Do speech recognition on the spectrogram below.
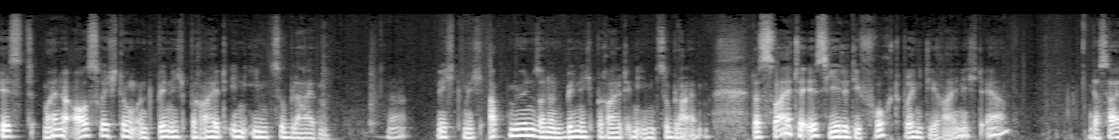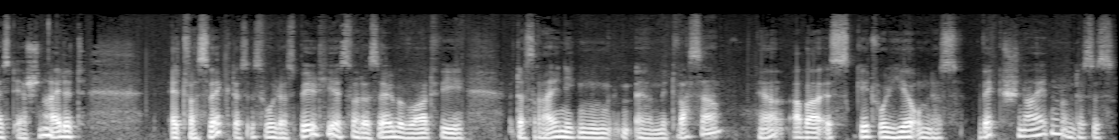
ist meine Ausrichtung und bin ich bereit, in ihm zu bleiben? Ja, nicht mich abmühen, sondern bin ich bereit, in ihm zu bleiben. Das zweite ist, jede die Frucht bringt, die reinigt er. Das heißt, er schneidet etwas weg. Das ist wohl das Bild hier. Es war dasselbe Wort wie das Reinigen äh, mit Wasser. Ja, aber es geht wohl hier um das Wegschneiden und das ist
